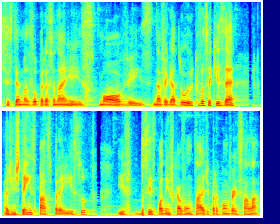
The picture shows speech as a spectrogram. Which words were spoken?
sistemas operacionais móveis, navegador, o que você quiser. A gente tem espaço para isso e vocês podem ficar à vontade para conversar lá.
